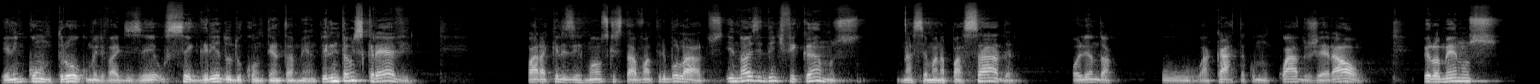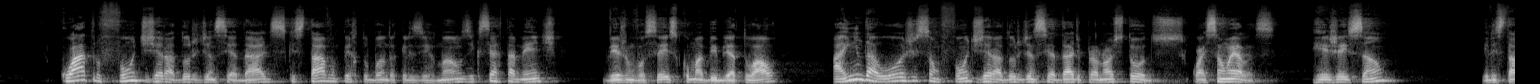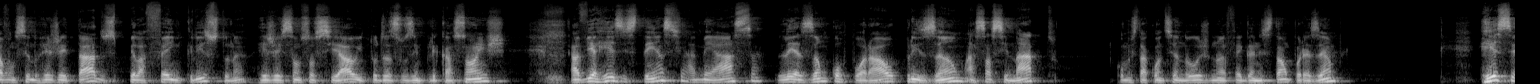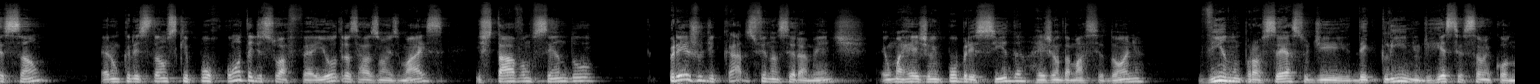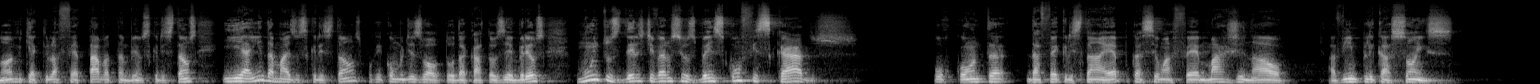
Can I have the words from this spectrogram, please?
Ele encontrou, como ele vai dizer, o segredo do contentamento. Ele então escreve para aqueles irmãos que estavam atribulados. E nós identificamos, na semana passada, olhando a, o, a carta como um quadro geral, pelo menos quatro fontes geradoras de ansiedades que estavam perturbando aqueles irmãos e que certamente, vejam vocês como a Bíblia atual, ainda hoje são fontes geradoras de ansiedade para nós todos. Quais são elas? Rejeição, eles estavam sendo rejeitados pela fé em Cristo, né? rejeição social e todas as suas implicações. Havia resistência, ameaça, lesão corporal, prisão, assassinato, como está acontecendo hoje no Afeganistão, por exemplo. Recessão, eram cristãos que, por conta de sua fé e outras razões mais, estavam sendo prejudicados financeiramente. É uma região empobrecida, região da Macedônia vinha num processo de declínio, de recessão econômica, e aquilo afetava também os cristãos, e ainda mais os cristãos, porque, como diz o autor da carta aos Hebreus, muitos deles tiveram seus bens confiscados por conta da fé cristã à época ser uma fé marginal. Havia implicações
